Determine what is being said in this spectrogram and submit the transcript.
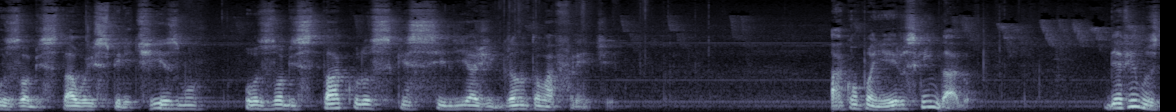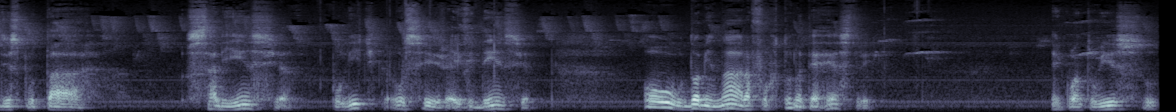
os obstáculos, o espiritismo, os obstáculos que se lhe agigantam à frente? Há companheiros que indagam. Devemos disputar saliência política, ou seja, evidência, ou dominar a fortuna terrestre? Enquanto isso,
